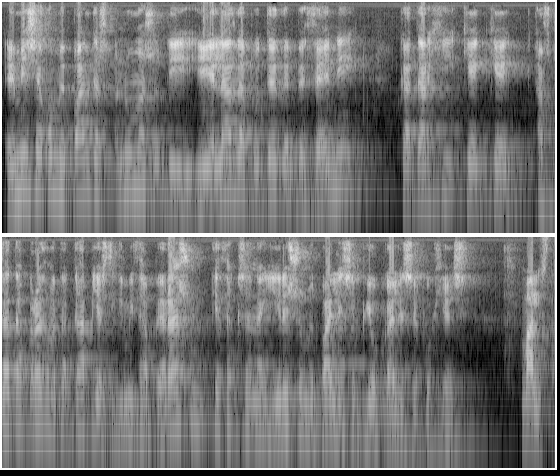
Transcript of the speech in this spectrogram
Εμείς έχουμε πάντα στο νου μας ότι η Ελλάδα ποτέ δεν πεθαίνει καταρχή και, και αυτά τα πράγματα κάποια στιγμή θα περάσουν και θα ξαναγυρίσουμε πάλι σε πιο καλές εποχές. Μάλιστα.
